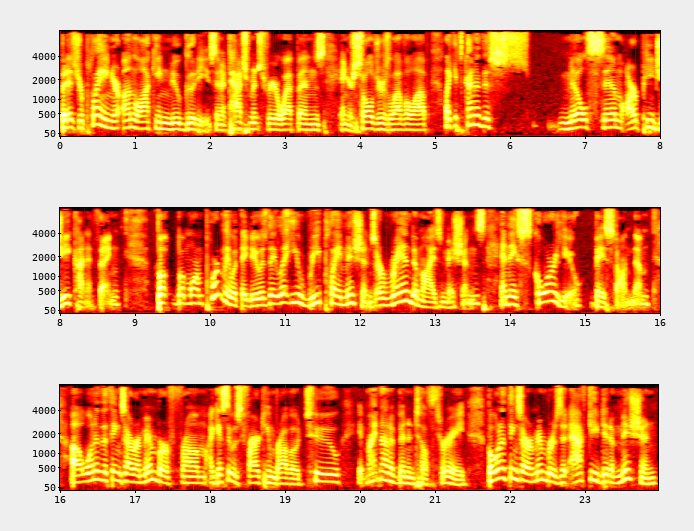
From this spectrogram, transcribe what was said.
but as you're playing, you're unlocking new goodies and attachments for your weapons, and your soldiers level up. Like it's kind of this mil sim RPG kind of thing. But but more importantly, what they do is they let you replay missions or randomize missions, and they score you based on them. Uh, one of the things I remember from I guess it was Fireteam Bravo two. It might not have been until three. But one of the things I remember is that after you did a mission,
